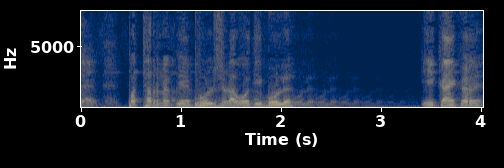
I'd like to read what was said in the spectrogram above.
સાહેબ. પથ્થરને કઈ ફૂલ ચડાવવાથી બોલે? ઈ કાંઈ કરે?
